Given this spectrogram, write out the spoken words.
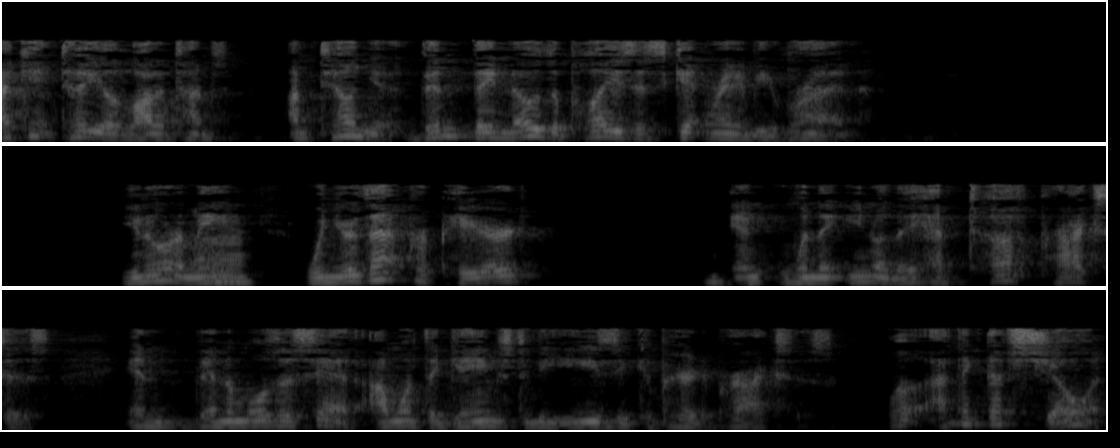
I can't tell you a lot of times. I'm telling you, then they know the plays that's getting ready to be run. You know what I mean? Mhm. When you're that prepared, and when they, you know, they have tough praxis, and Venables has said, I want the games to be easy compared to praxis. Well, I think that's showing.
